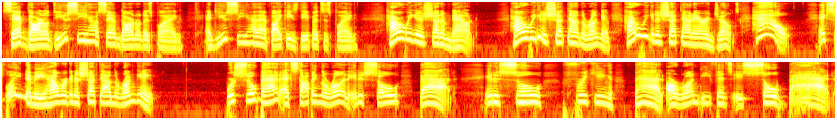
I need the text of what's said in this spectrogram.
Sam Darnold, do you see how Sam Darnold is playing? And do you see how that Vikings defense is playing? How are we going to shut him down? How are we going to shut down the run game? How are we going to shut down Aaron Jones? How? Explain to me how we're going to shut down the run game. We're so bad at stopping the run. It is so bad. It is so freaking bad. Our run defense is so bad.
